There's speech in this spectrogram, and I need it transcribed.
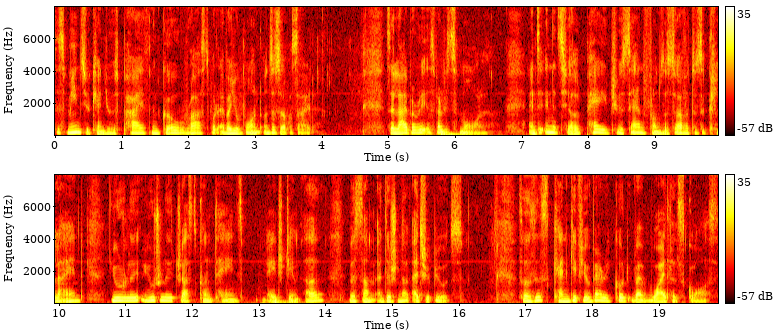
This means you can use Python, Go, Rust, whatever you want on the server side. The library is very small and the initial page you send from the server to the client usually, usually just contains HTML with some additional attributes. So this can give you very good web vital scores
